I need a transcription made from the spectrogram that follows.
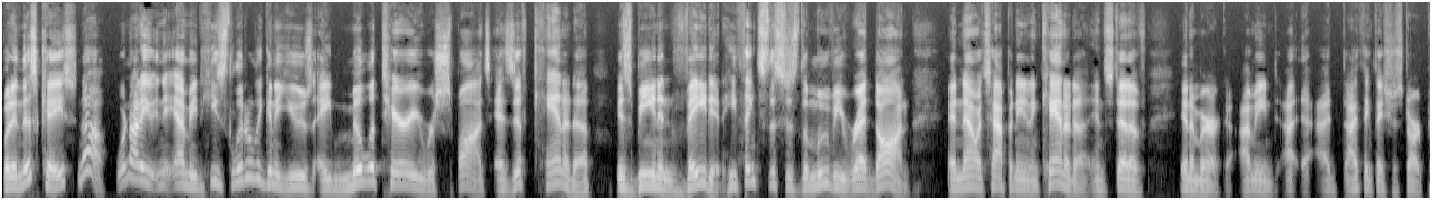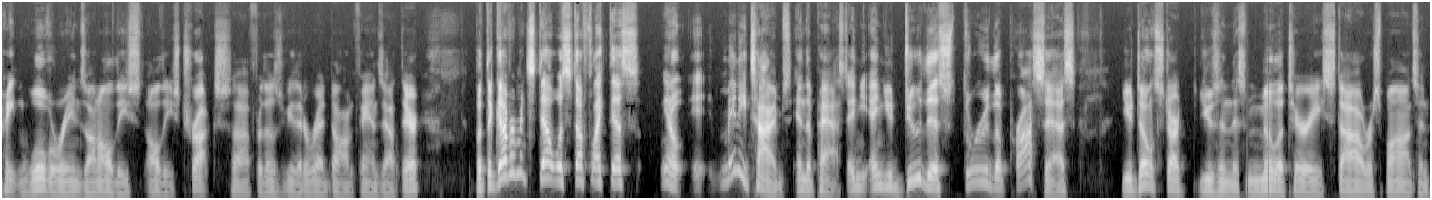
but in this case no we're not even i mean he's literally going to use a military response as if canada is being invaded he thinks this is the movie red dawn and now it's happening in canada instead of in America. I mean, I, I, I think they should start painting Wolverines on all these all these trucks. Uh, for those of you that are Red Dawn fans out there, but the government's dealt with stuff like this, you know, many times in the past, and and you do this through the process. You don't start using this military style response. And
